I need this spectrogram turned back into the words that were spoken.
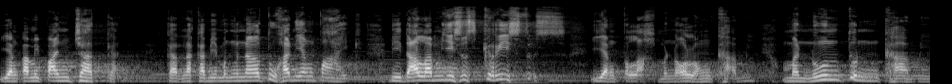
yang kami panjatkan karena kami mengenal Tuhan yang baik di dalam Yesus Kristus yang telah menolong kami, menuntun kami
